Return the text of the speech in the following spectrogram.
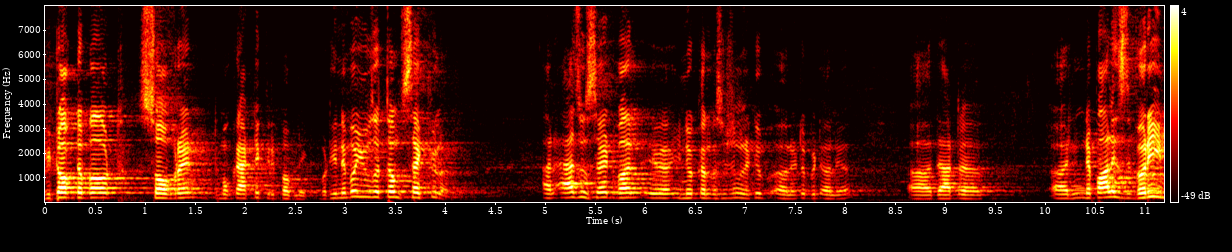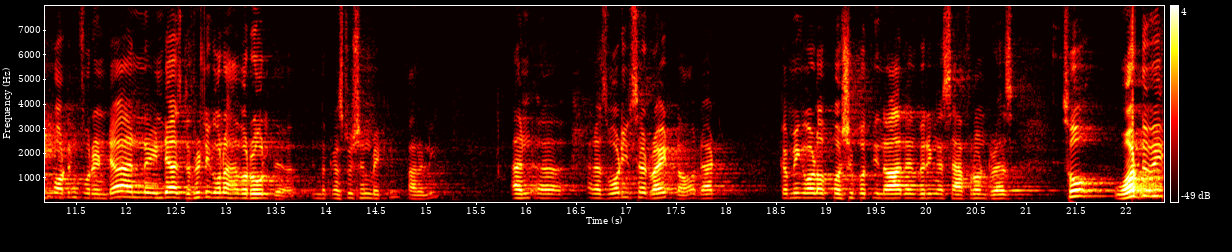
He talked about sovereign democratic republic, but he never used the term secular. And as you said while uh, in your conversation a little, a little bit earlier, uh, that uh, uh, Nepal is very important for India, and India is definitely going to have a role there in the constitution making, finally. And, uh, and as what you said right now, that coming out of Pashupatinath and wearing a saffron dress. So what do we,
